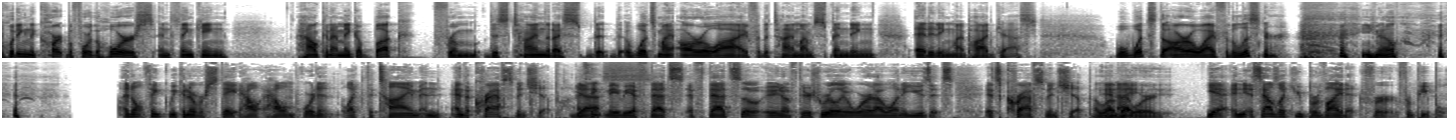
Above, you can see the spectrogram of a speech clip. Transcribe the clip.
putting the cart before the horse and thinking, how can I make a buck from this time that I that what's my ROI for the time I'm spending editing my podcast? Well, what's the ROI for the listener? you know? I don't think we can overstate how, how important like the time and, and the craftsmanship. Yes. I think maybe if that's if that's a, you know if there's really a word I want to use it's it's craftsmanship. I love and that I, word. Yeah, and it sounds like you provide it for for people.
